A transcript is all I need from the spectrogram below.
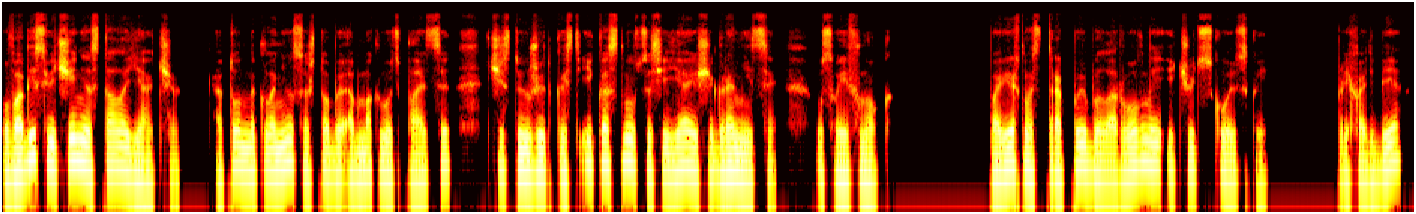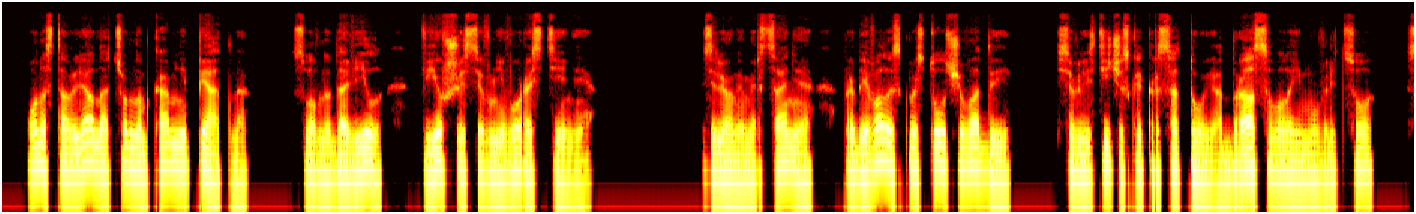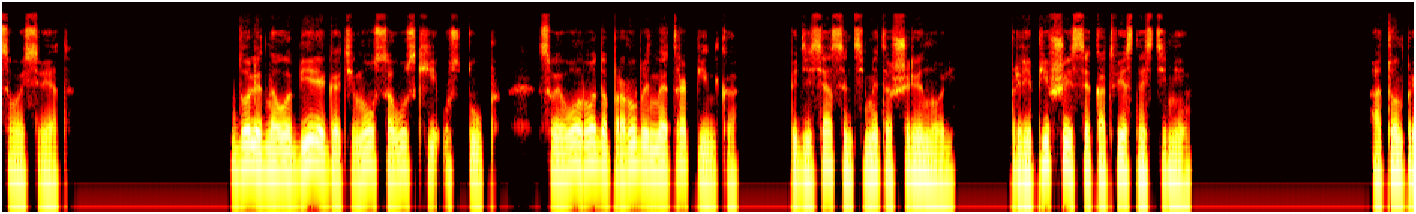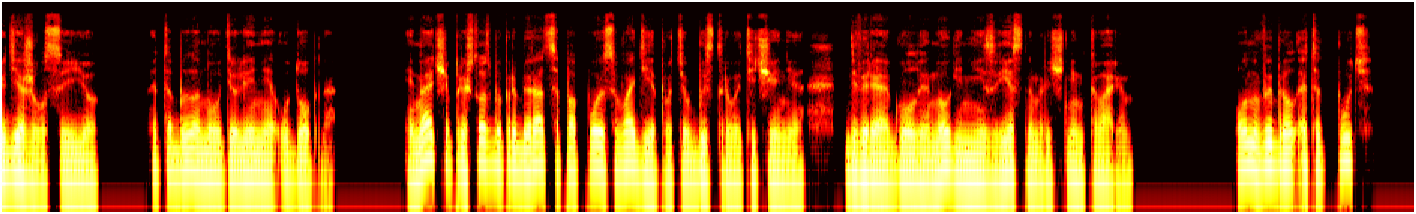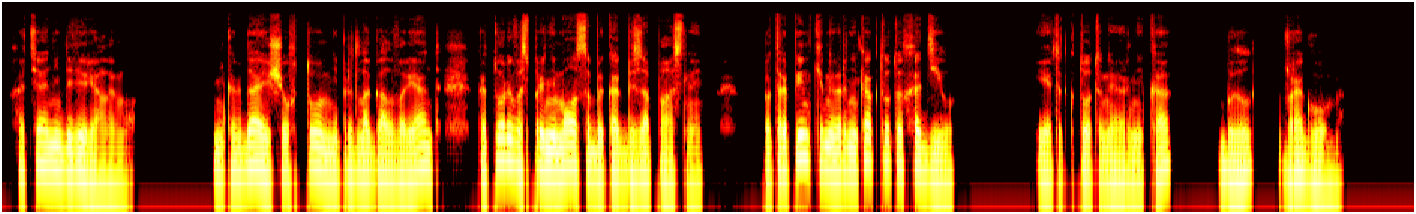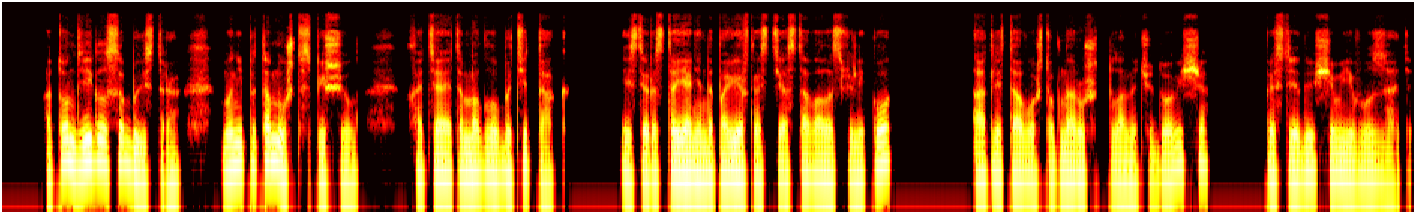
У воды свечение стало ярче. Атон наклонился, чтобы обмакнуть пальцы в чистую жидкость и коснуться сияющей границы у своих ног. Поверхность тропы была ровной и чуть скользкой. При ходьбе он оставлял на темном камне пятна, словно давил въевшееся в него растение. Зеленое мерцание пробивалось сквозь толщу воды, сюрреалистической красотой отбрасывало ему в лицо свой свет. Вдоль одного берега тянулся узкий уступ, своего рода прорубленная тропинка, 50 сантиметров шириной прилепившаяся к отвесной стене. Атон придерживался ее. Это было, на удивление, удобно. Иначе пришлось бы пробираться по пояс в воде против быстрого течения, доверяя голые ноги неизвестным речным тварям. Он выбрал этот путь, хотя не доверял ему. Никогда еще Хтон не предлагал вариант, который воспринимался бы как безопасный. По тропинке наверняка кто-то ходил, и этот кто-то наверняка был врагом. Атон двигался быстро, но не потому, что спешил, хотя это могло быть и так, если расстояние до поверхности оставалось велико, а для того, чтобы нарушить планы чудовища, преследующим его сзади.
